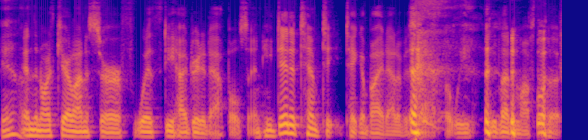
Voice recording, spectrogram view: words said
Yeah. in the North Carolina surf with dehydrated apples. And he did attempt to take a bite out of his hat, but we, we let him off the hook.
